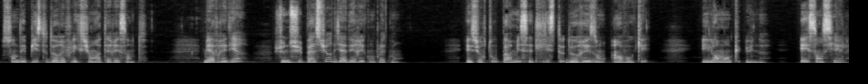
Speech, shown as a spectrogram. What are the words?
sont des pistes de réflexion intéressantes. Mais à vrai dire, je ne suis pas sûre d'y adhérer complètement. Et surtout, parmi cette liste de raisons invoquées, il en manque une, essentielle,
